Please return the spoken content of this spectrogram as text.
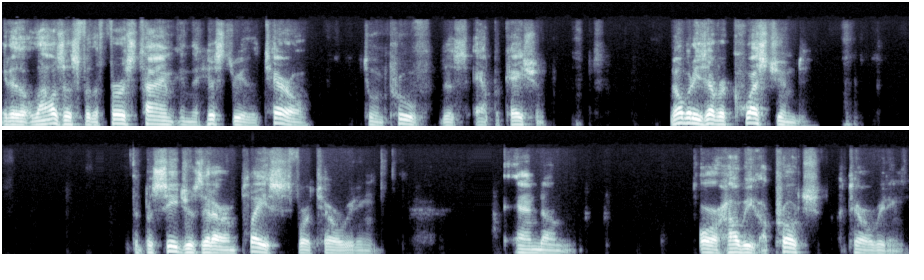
it allows us for the first time in the history of the tarot to improve this application nobody's ever questioned the procedures that are in place for a tarot reading and um, or how we approach a tarot reading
